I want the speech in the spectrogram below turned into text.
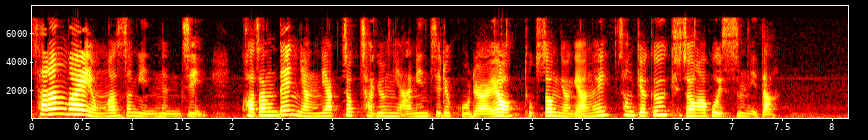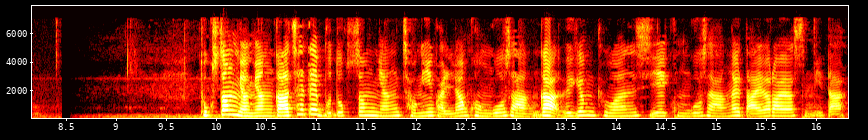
사람과의 연관성이 있는지, 과장된 양리학적 작용이 아닌지를 고려하여 독성 영향의 성격을 규정하고 있습니다. 독성 영향과 최대 무독성량 정의 관련 권고사항과 의견 교환 시의 권고사항을 나열하였습니다.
